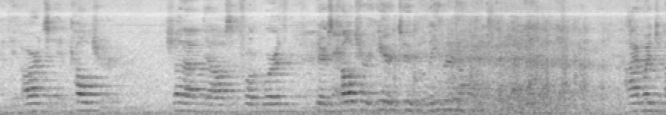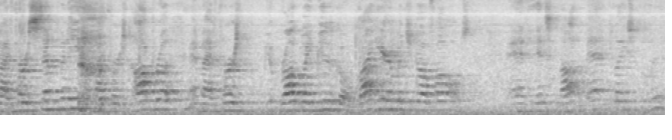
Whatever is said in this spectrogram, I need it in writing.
and the arts, and culture. Shut up, Dallas and Fort Worth. There's culture here too, believe it or not. I went to my first symphony, my first opera, and my first Broadway musical right here in Wichita Falls. And it's not a bad place to live.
